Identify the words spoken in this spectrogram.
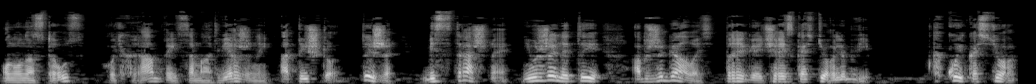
Он у нас трус, хоть храбрый, самоотверженный. А ты что? Ты же бесстрашная. Неужели ты обжигалась, прыгая через костер любви? Какой костер?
